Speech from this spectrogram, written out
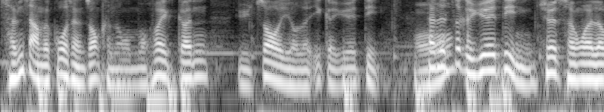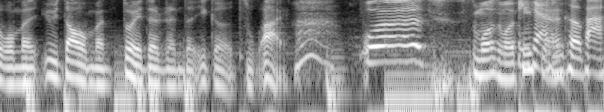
成长的过程中，可能我们会跟宇宙有了一个约定，哦、但是这个约定却成为了我们遇到我们对的人的一个阻碍。What？什么什么？听起来很可怕，哦、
